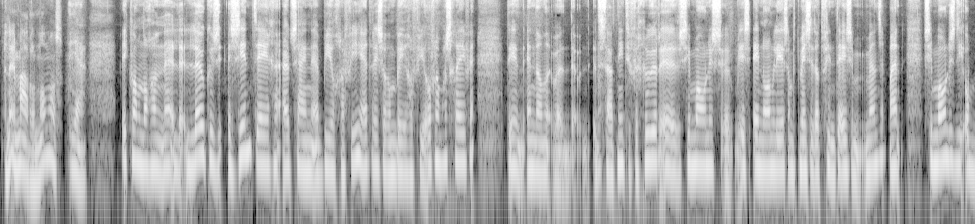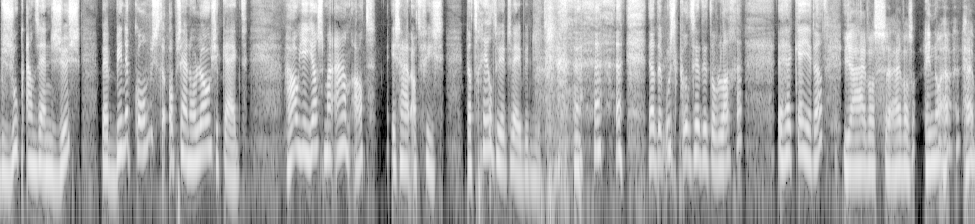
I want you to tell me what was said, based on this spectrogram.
een aimabele man was. Ja, ik kwam nog een eh, leuke zin tegen uit zijn eh, biografie. Hè. Er is ook een biografie over hem geschreven. Die, en dan eh, er staat niet de figuur. Simonus eh, is enorm leerzaam. Tenminste, dat vindt deze mensen. Maar Simonus die op bezoek aan zijn zus bij binnenkomst op zijn horloge kijkt. Hou je jas maar aan, Ad, is haar advies. Dat scheelt weer twee minuten. ja, daar moest ik ontzettend op lachen. Herken je dat? Ja, hij, was, eh, hij, was enorm, hij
